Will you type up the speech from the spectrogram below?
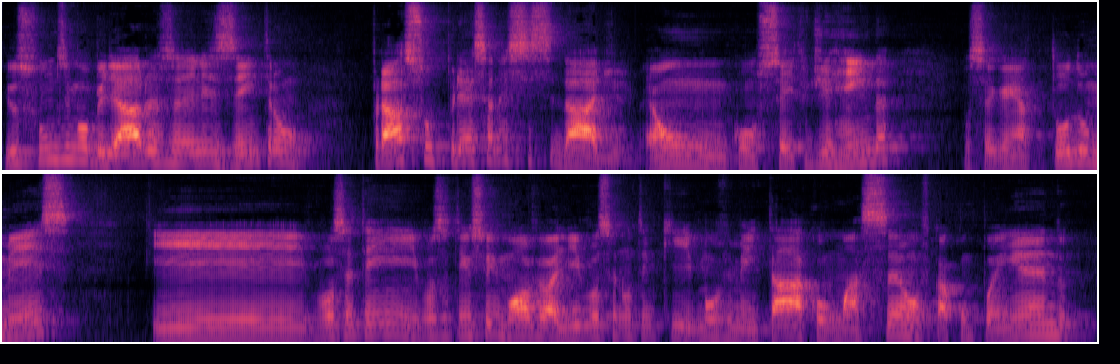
e os fundos imobiliários eles entram para suprir essa necessidade. É um conceito de renda, você ganha todo mês e você tem, você tem o seu imóvel ali, você não tem que movimentar como uma ação, ficar acompanhando.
